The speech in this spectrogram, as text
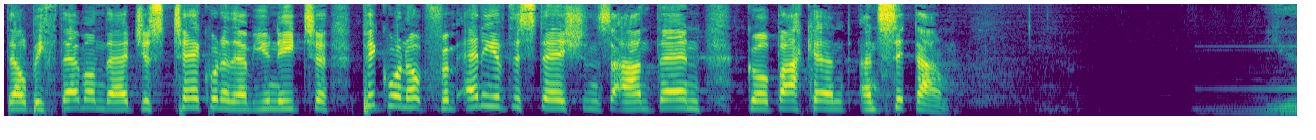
there'll be them on there. Just take one of them. You need to pick one up from any of the stations and then go back and, and sit down. You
